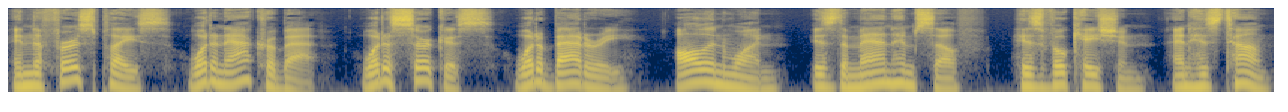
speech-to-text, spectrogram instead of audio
In the first place, what an acrobat, what a circus, what a battery, all in one, is the man himself, his vocation, and his tongue.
